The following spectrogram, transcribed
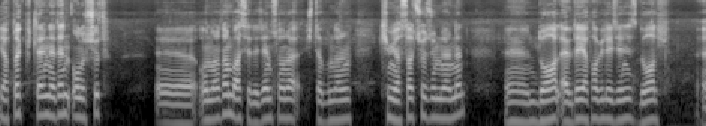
yaprak bitleri neden oluşur? Ee, onlardan bahsedeceğim. Sonra işte bunların kimyasal çözümlerinden, e, doğal evde yapabileceğiniz doğal e,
